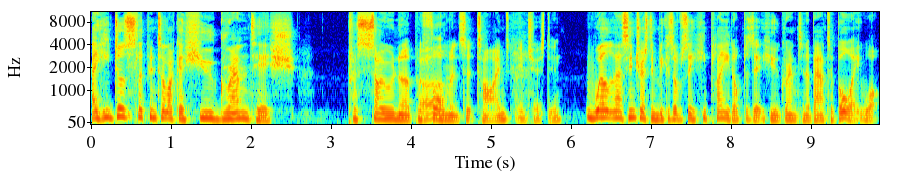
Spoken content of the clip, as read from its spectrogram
Uh, he does slip into like a Hugh Grantish persona performance at times. Interesting. Well, that's interesting because obviously he played opposite Hugh Grant in About a Boy, what,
